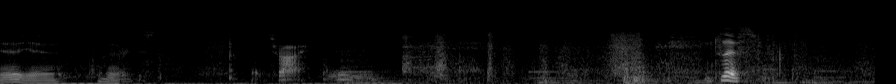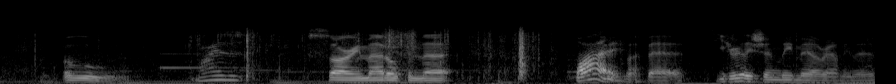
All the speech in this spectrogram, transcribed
Yeah, yeah. Whatever, just try. What's this? Oh, Why is it? sorry, Matt opened that. Why? My bad. You really shouldn't leave mail around me, man.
